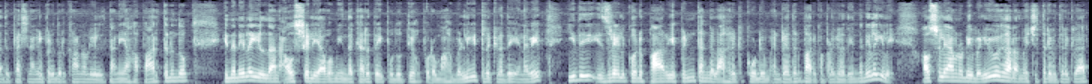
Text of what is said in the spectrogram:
அது பற்றி நாங்கள் பெரிதொரு காணொலியில் தனியாக பார்த்திருந்தோம். இந்த நிலையில்தான் ஆஸ்திரேலியாவும் இந்த கருத்தை பொது உத்தியோகபூர்வமாக வெளியிட்டிருக்கிறது. எனவே இது இஸ்ரேலுக்கு ஒரு பாரிய பின்தங்கலாக இருக்கக்கூடும் என்று எதிர்பார்க்கப்படுகிறது. இந்த நிலையிலே ஆஸ்திரேலியாவினுடைய வெளிவிவகார அமைச்சர் தெரிவித்திருக்கிறார்.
